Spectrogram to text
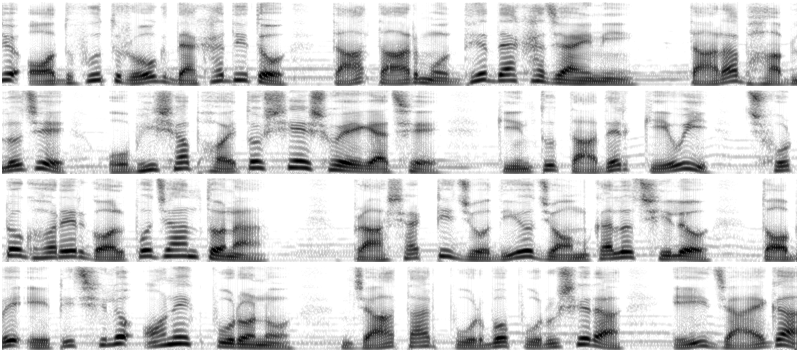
যে অদ্ভুত রোগ দেখা দিত তা তার মধ্যে দেখা যায়নি। তারা ভাবল যে অভিশাপ হয়তো শেষ হয়ে গেছে, কিন্তু তাদের কেউই ছোট ঘরের গল্প জানত না। প্রাসাদটি যদিও জমকালো ছিল, তবে এটি ছিল অনেক পুরনো, যা তার পূর্বপুরুষেরা এই জায়গা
